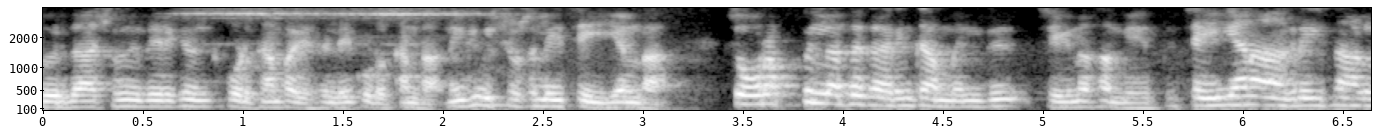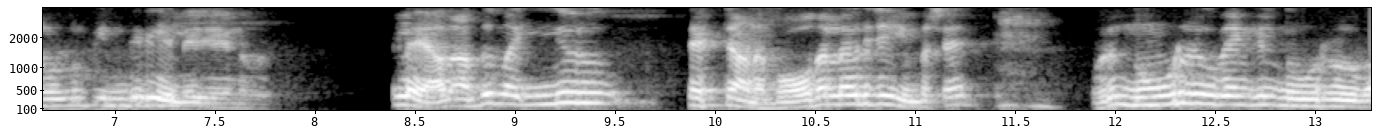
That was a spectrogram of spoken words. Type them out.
ദുരിതാശ്വാസ നിധിയിലേക്ക് നിങ്ങൾക്ക് കൊടുക്കാൻ പൈസ ഇല്ലെങ്കിൽ കൊടുക്കണ്ട. നിങ്ങൾക്ക് വിശ്വാസമില്ലെങ്കിൽ ചെയ്യണ്ട. പക്ഷെ ഉറപ്പില്ലാത്ത കാര്യം കമന്റ് ചെയ്യുന്ന സമയത്ത് ചെയ്യാൻ ആഗ്രഹിക്കുന്ന ആളുകളും പിന്തിരിയല്ലേ ചെയ്യുന്നത് ഇല്ലേ? അത് അത് വലിയൊരു തെറ്റാണ്. ബോധമുള്ളവർ ചെയ്യും. പക്ഷെ ഒരു നൂറ് രൂപയെങ്കിൽ നൂറ് രൂപ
